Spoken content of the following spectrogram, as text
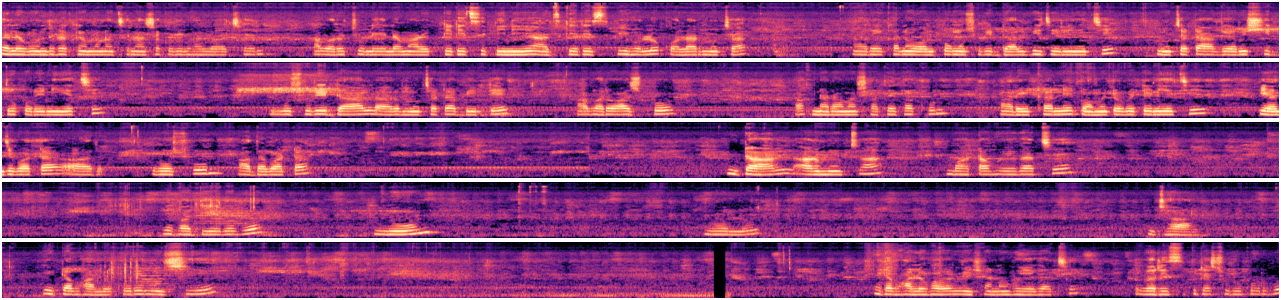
Hello বন্ধুরা, কেমন আছেন? আশা করি ভালো আছেন। আবারও চলে এলাম আরেকটি রেসিপি নিয়ে। আজকে রেসিপি হলো কলার মোচা। আর এখানে অল্প মুসুরির ডাল ভিজে নিয়েছি। মোচাটা আগে আমি সিদ্ধ করে নিয়েছি। মুসুরির ডাল আর মোচাটা বেটে আবারও আসব। আপনারা আমার সাথে থাকুন। আর এখানে টমেটো বেটে নিয়েছি, পেঁয়াজ বাটা আর রসুন, আদা বাটা। ডাল আর মোচা বাটা হয়ে গেছে। এবার দিয়ে দেব নুন, হলুদ, ঝাল। এটা ভালো করে মিশিয়ে এটা ভালোভাবে মেশানো হয়ে গেছে। এবার রেসিপিটা শুরু করব।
